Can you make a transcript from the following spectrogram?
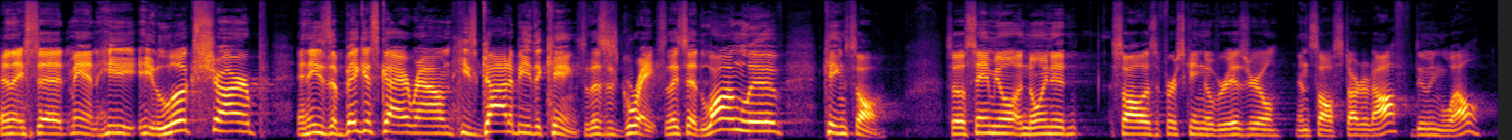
And they said, Man, he, he looks sharp and he's the biggest guy around. He's got to be the king. So this is great. So they said, Long live King Saul. So Samuel anointed Saul as the first king over Israel, and Saul started off doing well.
